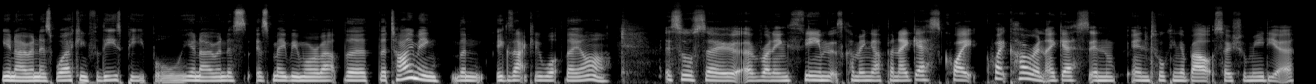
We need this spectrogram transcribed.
you know, and it's working for these people, you know, and it's, it's maybe more about the, the timing than exactly what they are. It's also a running theme that's coming up, and I guess quite quite current. I guess in in talking about social media,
